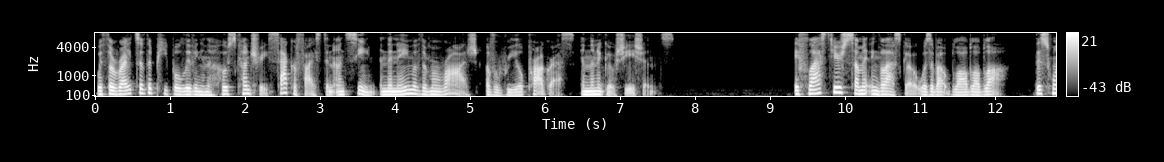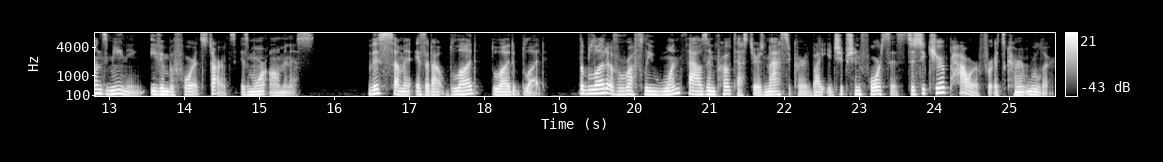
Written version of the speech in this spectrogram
with the rights of the people living in the host country sacrificed and unseen in the name of the mirage of real progress in the negotiations. If last year's summit in Glasgow was about blah, blah, blah, this one's meaning, even before it starts, is more ominous. This summit is about blood, blood, blood the blood of roughly 1,000 protesters massacred by Egyptian forces to secure power for its current ruler.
